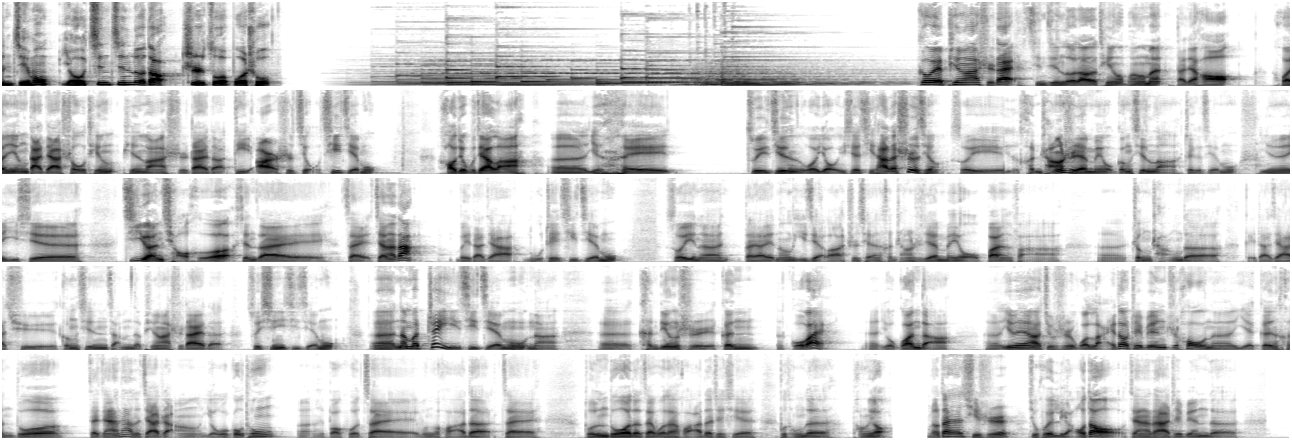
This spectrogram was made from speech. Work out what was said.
本节目由津津乐道制作播出。各位拼娃时代津津乐道的听友朋友们，大家好！欢迎大家收听拼娃时代的第二十九期节目。好久不见了啊！呃，因为最近我有一些其他的事情，所以很长时间没有更新了啊。这个节目因为一些机缘巧合，现在在加拿大为大家录这期节目，所以呢，大家也能理解了，之前很长时间没有办法。呃，正常的给大家去更新咱们的《平娃时代》的最新一期节目。呃，那么这一期节目呢，呃，肯定是跟国外呃有关的啊。呃，因为啊，就是我来到这边之后呢，也跟很多在加拿大的家长有过沟通，呃，包括在温哥华的、在多伦多的、在渥太华的这些不同的朋友，然后大家其实就会聊到加拿大这边的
